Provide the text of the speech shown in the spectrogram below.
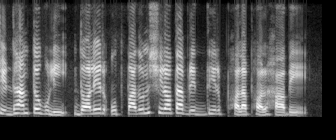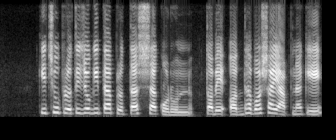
সিদ্ধান্তগুলি দলের উৎপাদনশীলতা বৃদ্ধির ফলাফল হবে। কিছু প্রতিযোগিতা প্রত্যাশা করুন তবে অধ্যাবসায় আপনাকে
